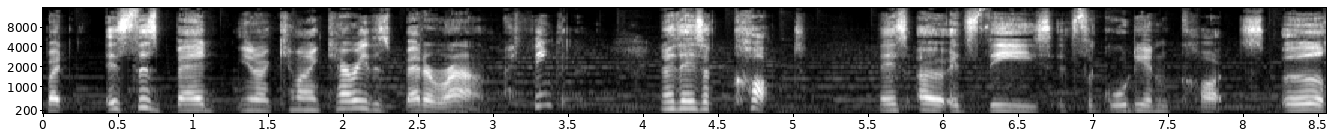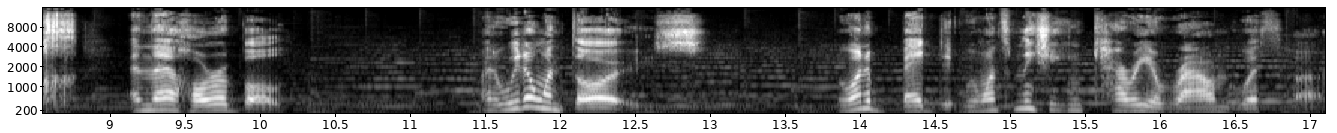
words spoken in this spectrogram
But is this bed, you know, can I carry this bed around? I think. No, there's a cot. There's. Oh, it's these. It's the Gordian cots. Ugh. And they're horrible. We don't want those. We want a bed. We want something she can carry around with her.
